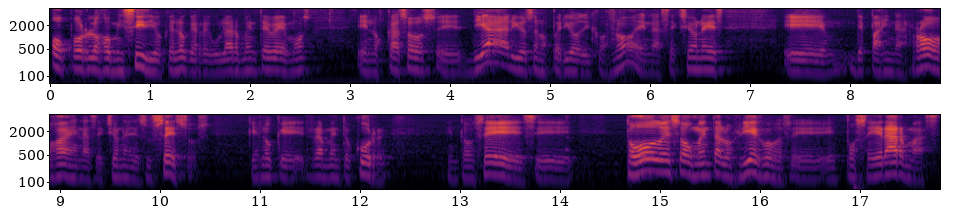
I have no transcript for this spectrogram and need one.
o por los homicidios, que es lo que regularmente vemos en los casos eh, diarios en los periódicos, ¿no? en las secciones eh, de páginas rojas, en las secciones de sucesos, que es lo que realmente ocurre. Entonces, eh, todo eso aumenta los riesgos, eh, poseer armas,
